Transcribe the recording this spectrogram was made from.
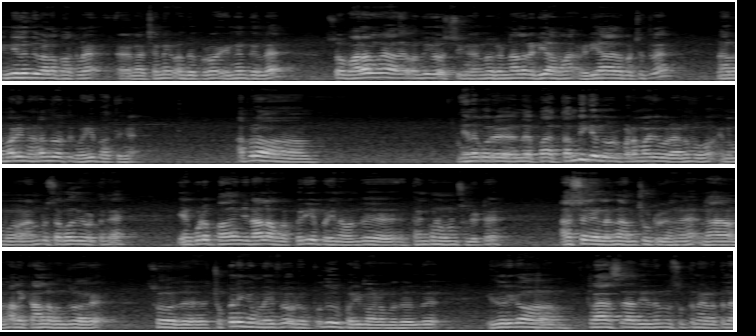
இன்னிலேருந்து வேலை பார்க்கல. நான் சென்னைக்கு வந்தப்புறம் என்னன்னு தெரியல. ஸோ வரவங்க அதை வந்து யோசிச்சுங்க. இன்னும் ரெண்டு நாளில் ரெடி ஆகலாம். ரெடி ஆகாத பட்சத்தில் நாலு மாடி நடந்து வரதுக்கு வழி பார்த்துங்க. அப்புறம் எனக்கு ஒரு இந்த ப தம்பிக்கு அந்த ஒரு படம் மாதிரி ஒரு அனுபவம். நம்ம அன்பு சகோதரி ஒருத்தங்க என் கூட பதினஞ்சு நாள் அவங்க பெரிய பையனை வந்து தங்கணும்னு சொல்லிட்டு ஆஸ்திரேலியாவிலேருந்து அனுப்பிச்சி விட்ருக்காங்க நான் நாளைக்கு காலைல வந்துடுவார் ஸோ அது சொக்கலிங்கம் லைஃப்பில் ஒரு புது பரிமாணம். அது வந்து இது வரைக்கும் கிளாஸ் அது இதுன்னு சுற்றின இடத்துல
